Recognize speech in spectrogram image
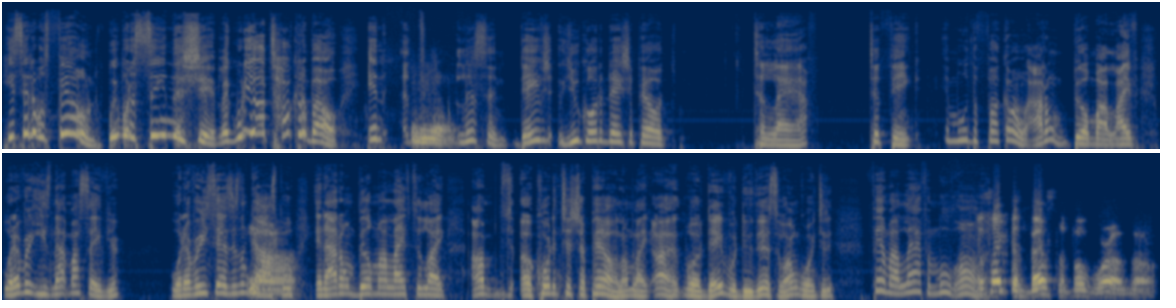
He said it was filmed. We would have seen this shit. Like, what are y'all talking about? And uh, Yeah. listen, Dave, you go to Dave Chappelle to laugh, to think, and move the fuck on. I don't build my life. Whatever, he's not my savior. Whatever he says isn't gospel, and I don't build my life to like. I'm according to Chappelle. I'm like, all right, well, Dave would do this, so I'm going to. Fam, I laugh and move on. It's like the best of both worlds, though,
